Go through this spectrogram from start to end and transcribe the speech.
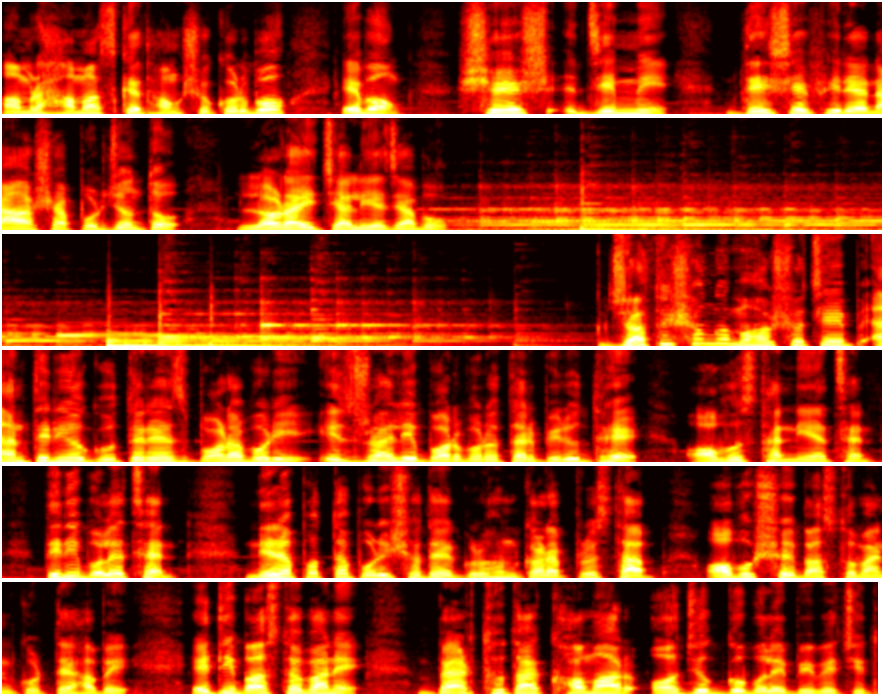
আমরা হামাসকে ধ্বংস করব এবং শেষ জিম্মি দেশে ফিরে না আসা পর্যন্ত লড়াই চালিয়ে যাব। জাতিসংঘ মহাসচিব অ্যান্টনিও গুতেরেস বরাবরই ইসরায়েলি বর্বরতার বিরুদ্ধে অবস্থান নিয়েছেন। তিনি বলেছেন, নিরাপত্তা পরিষদের গ্রহণ করা প্রস্তাব অবশ্যই বাস্তবায়ন করতে হবে। এটি বাস্তবায়নে ব্যর্থতা ক্ষমার অযোগ্য বলে বিবেচিত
